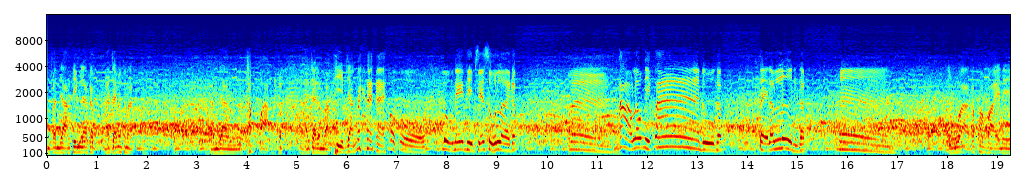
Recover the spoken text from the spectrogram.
นฟันยางทิ้งแล้วครับ หายใจไม่ถนัด ฟันยางทับปากครับ หายใจลำบากถีบยันแม่โอ้โห ลูกนี้ถีบเสียศูนย์เลยครับอ้าวแล้วอีกว่าดูครับ เตะแล้วลื่นครับแม่ยังว่าครับผ้าใบนี่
